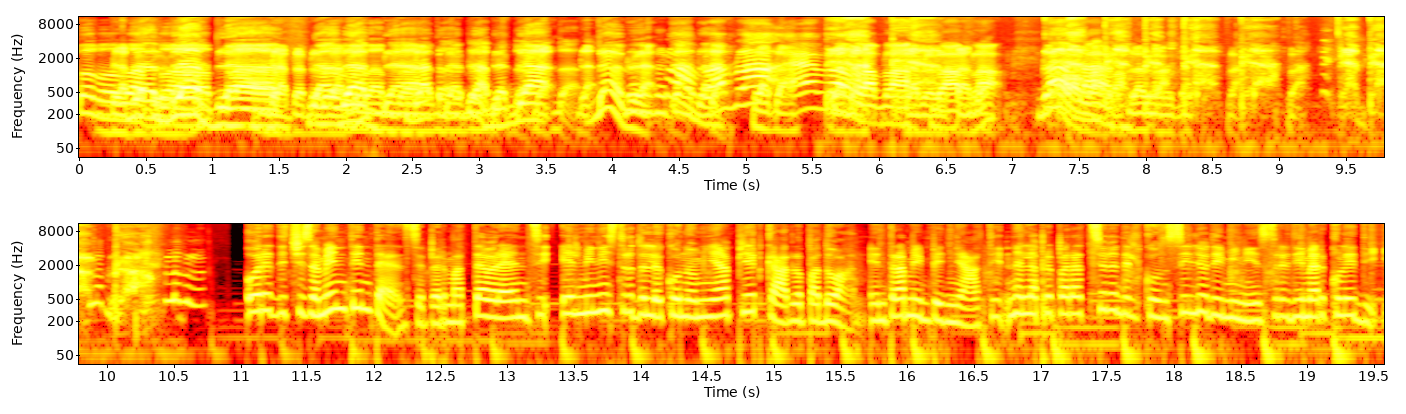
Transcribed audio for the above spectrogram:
Blah blah blah blah blah blah blah blah blah blah blah blah blah blah blah blah blah blah blah blah Ore decisamente intense per Matteo Renzi e il ministro dell'economia Piercarlo Padoan, entrambi impegnati nella preparazione del Consiglio dei Ministri di mercoledì,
